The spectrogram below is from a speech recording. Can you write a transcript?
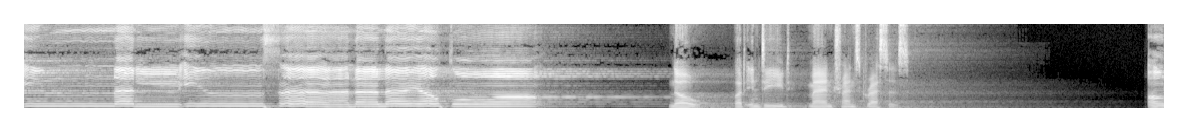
إن الإنسان ليطغى No, but indeed, man transgresses. أن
